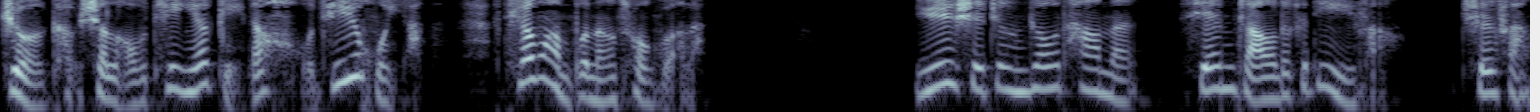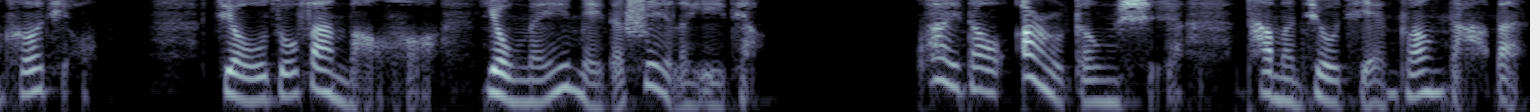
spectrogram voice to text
这可是老天爷给的好机会呀，千万不能错过了。”于是郑州他们先找了个地方吃饭喝酒，酒足饭饱后又美美的睡了一觉。快到二更时，他们就简装打扮，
